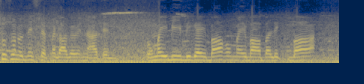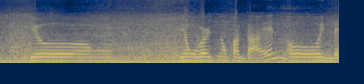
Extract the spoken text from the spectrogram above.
susunod na step na gagawin natin. Kung may bibigay ba kung may babalik ba yung yung worth ng pagkain o hindi.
